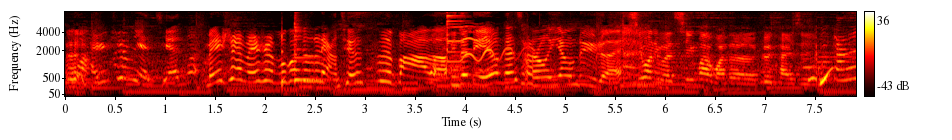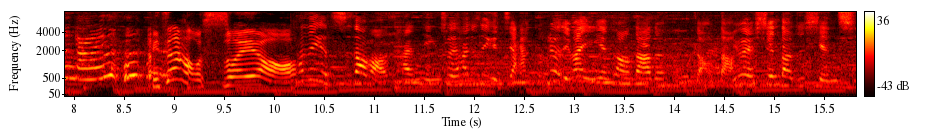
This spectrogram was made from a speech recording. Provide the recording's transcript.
我还是吃免钱的。没事没事，不过就是两千四罢了。你的脸又跟长荣一样绿了，哎，希望你们清迈玩的更开心。感恩感恩。你真的好衰哦。它是一个吃到饱餐厅，所以它就是一个价格。六点半营业，通常大家都很早到，因为先到就是先吃。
